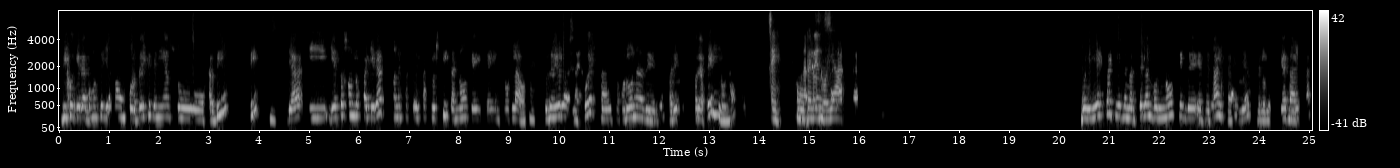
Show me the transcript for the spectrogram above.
dijo que era, ¿cómo se llama? Un cordel que tenía en su jardín, ¿sí? ¿Ya? Y, y estos son los paqueratos, son esas, esas florcitas, ¿no? Que, que, hay en todos lados. Entonces veo la, la fuerza de esa corona de, parece para pelo, ¿no? Sí, como una pelo enrollado. Bueno, y esta que es de Marcela Albornoz, que es de, es de Talca, ella, de la Universidad de Talca,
